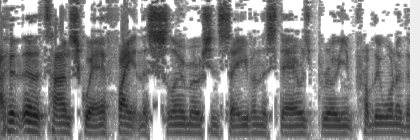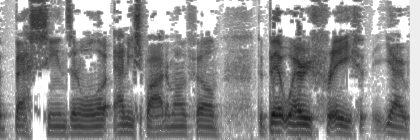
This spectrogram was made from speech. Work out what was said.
I think the Times Square fight and the slow motion save on the stair was brilliant. Probably one of the best scenes in all of any Spider-Man film. The bit where he, free, you know,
